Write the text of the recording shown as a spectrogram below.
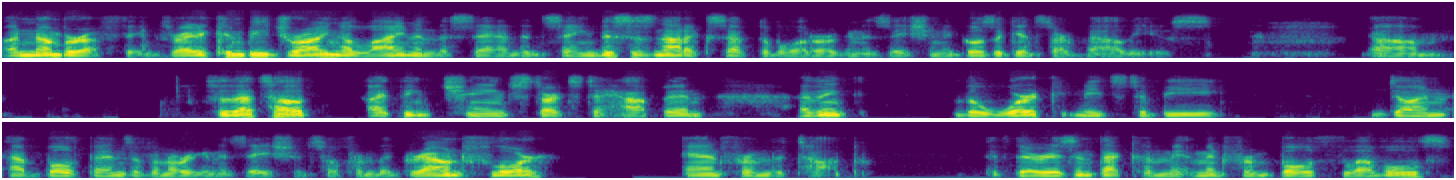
a number of things, right? It can be drawing a line in the sand and saying, this is not acceptable at organization. It goes against our values. Um, so that's how I think change starts to happen. I think the work needs to be done at both ends of an organization. So from the ground floor and from the top. If there isn't that commitment from both levels,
